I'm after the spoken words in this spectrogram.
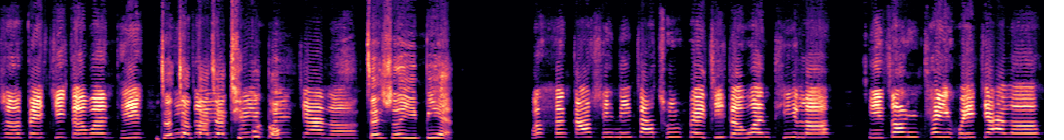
坐飞机的问题，你再叫大家听不懂。回家了，再说一遍。我很高兴你找出飞机的问题了，你终于可以回家了。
